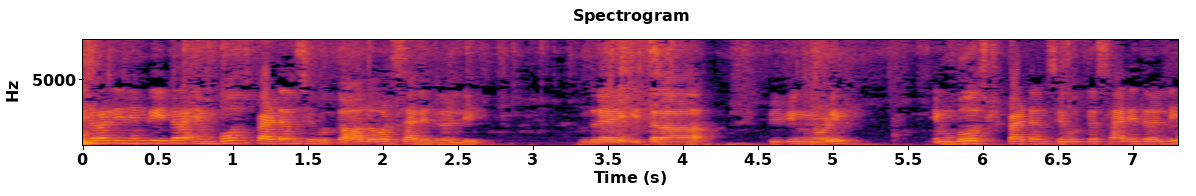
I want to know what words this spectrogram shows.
ಇದರಲ್ಲಿ ನಿಮ್ಗೆ ಈ ತರ ಎಂಬೋಸ್ ಪ್ಯಾಟರ್ನ್ ಸಿಗುತ್ತೆ ಆಲ್ ಓವರ್ ಸ್ಯಾರಿ ಇದರಲ್ಲಿ ಅಂದ್ರೆ ಈ ತರ ವಿವಿಂಗ್ ನೋಡಿ. ಎಂಬೋಸ್ಡ್ ಪ್ಯಾಟರ್ನ್ ಸಿಗುತ್ತೆ ಸ್ಯಾರಿ ಇದರಲ್ಲಿ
